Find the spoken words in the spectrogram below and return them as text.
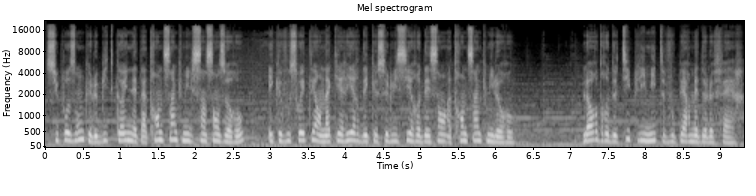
supposons que le Bitcoin est à 35 500 euros et que vous souhaitez en acquérir dès que celui-ci redescend à 35 000 euros. L'ordre de type limite vous permet de le faire.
